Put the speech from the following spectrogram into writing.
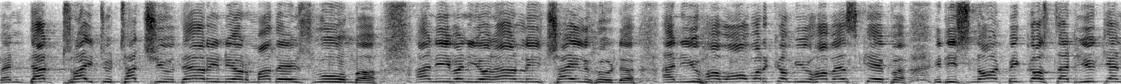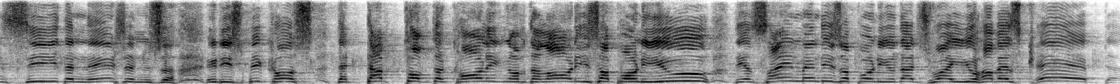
when that tried to touch you there in your mother's womb, and even your early childhood, and you have overcome, you have escaped, it is not because that you can see the nations, it is because the depth of the calling of the Lord is upon you, the assignment is upon you, that's why you have escaped.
